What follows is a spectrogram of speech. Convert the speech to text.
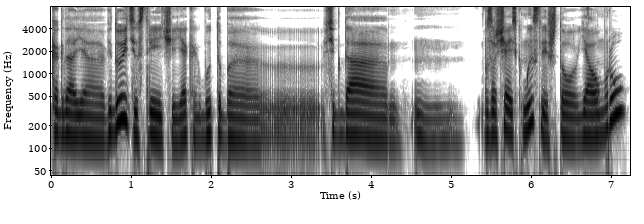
когда я веду эти встречи, я как будто бы э, всегда возвращаюсь к мысли, что я умру,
